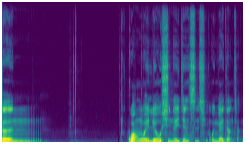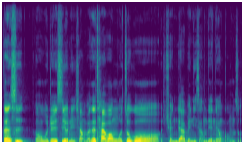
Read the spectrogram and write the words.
更广为流行的一件事情，我应该这样讲。但是哦，我觉得是有点相反。在台湾，我做过全家便利商店那种工作，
